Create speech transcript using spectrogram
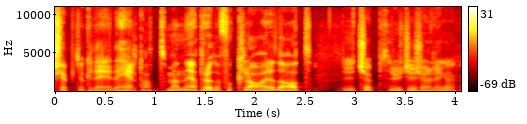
kjøpte jo ikke dere i det hele tatt. Men jeg prøvde å forklare da at Du kjøpte det ikke sjøl engang?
